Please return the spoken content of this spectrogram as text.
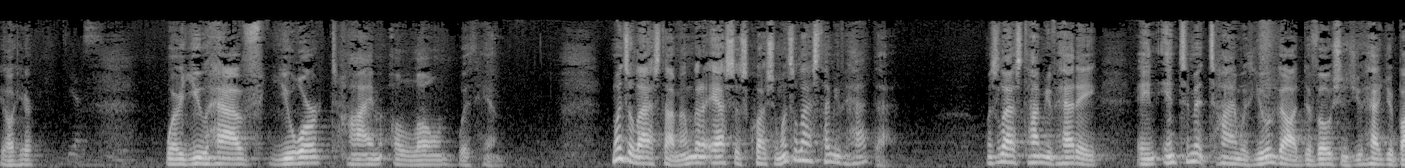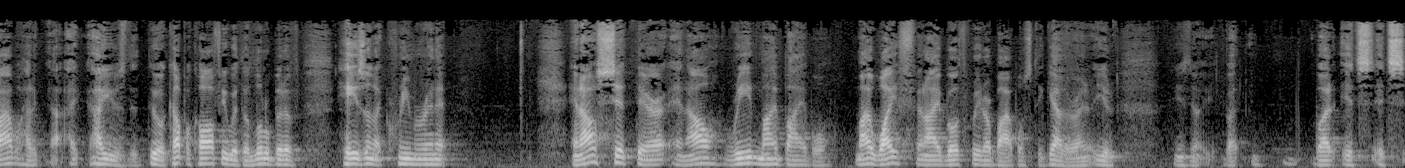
Y'all here? Yes. Where you have your time alone with Him. When's the last time? I'm going to ask this question. When's the last time you've had that? When's the last time you've had a, an intimate time with you and God, devotions? You had your Bible, had a, I, I used to do a cup of coffee with a little bit of hazelnut creamer in it. And I'll sit there and I'll read my Bible. My wife and I both read our Bibles together. You, you know, but but it's, it's,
